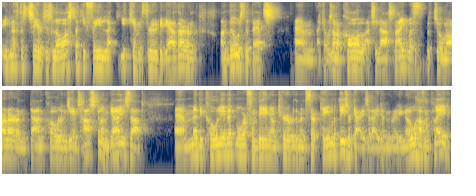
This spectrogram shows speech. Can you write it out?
even if the series is lost, that you feel like you came through together, and and those the bits. Um, like I was on a call actually last night with with Joe Marler and Dan Cole and James Haskell and guys that um, maybe Coley a bit more from being on tour with them in 13, but these are guys that I didn't really know, haven't played,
